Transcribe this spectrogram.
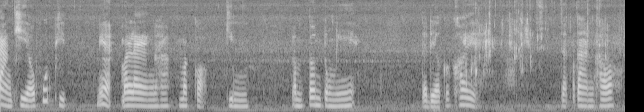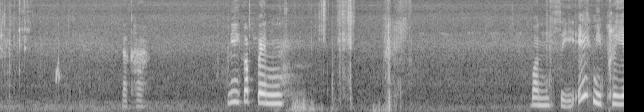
ด่างเขียวพูดผิด เนี่ยมแมลงนะคะ มาเกาะกินลำต้นตรงนี้ แต่เดี๋ยวก็ค่อยจัดการเขานะคะ นี่ก็เป็น บอลสี เอ๊ะ มีเพลีย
